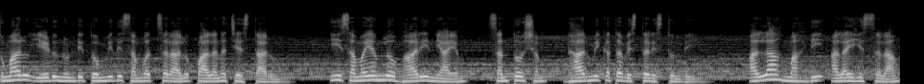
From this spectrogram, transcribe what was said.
సుమారు ఏడు నుండి తొమ్మిది సంవత్సరాలు పాలన చేస్తారు. ఈ సమయంలో భారీ న్యాయం సంతోషం ధార్మికత విస్తరిస్తుంది. అల్లాహ్ మహ్దీ అలైహిస్సలాం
